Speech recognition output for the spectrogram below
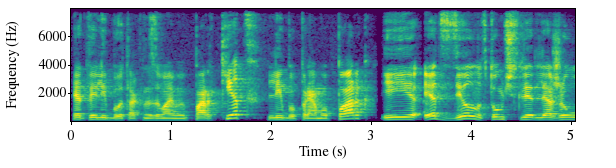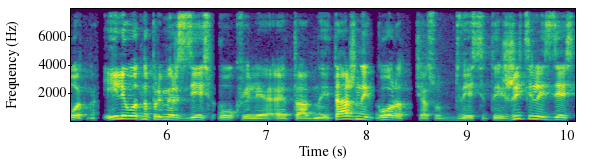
Это либо так называемый паркет, либо прямо парк. И это сделано в том числе для животных. Или вот, например, здесь, в Оквиле, это одноэтажный город. Сейчас вот 200 тысяч жителей здесь,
